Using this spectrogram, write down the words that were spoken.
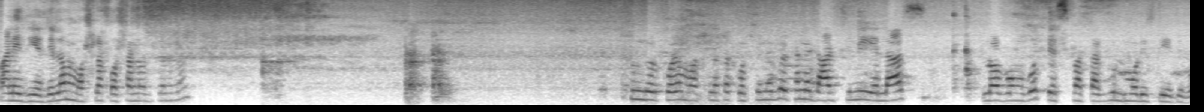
পানি দিয়ে দিলাম মশলা কষানোর জন্য। সুন্দর করে মশলাটা কষিয়ে নেব। এখানে দারচিনি, এলাচ, লবঙ্গ, তেজপাতা, গোলমরিচ দিয়ে দেব।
